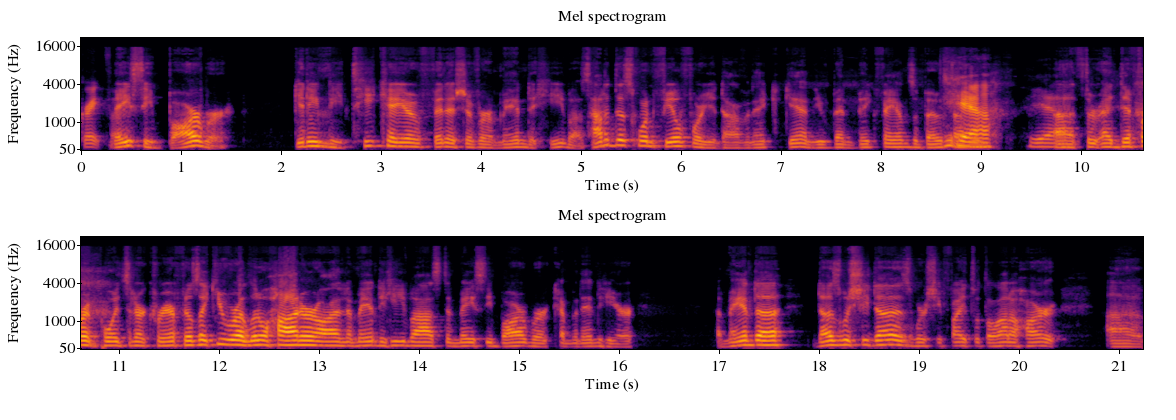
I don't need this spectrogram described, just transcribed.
great fight. Maycee Barber getting the TKO finish over Amanda Ribas. How did this one feel for you, Dominic? Again, you've been big fans of both. Yeah, yeah. Uh, through at different points in her career, feels like you were a little hotter on Amanda Ribas than Maycee Barber coming in here. Amanda does what she does, where she fights with a lot of heart, uh,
